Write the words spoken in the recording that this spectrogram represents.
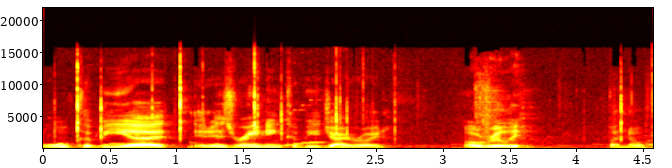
Oh, could be. Uh, it is raining. Could be a gyroid, Oh, really? but nope.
